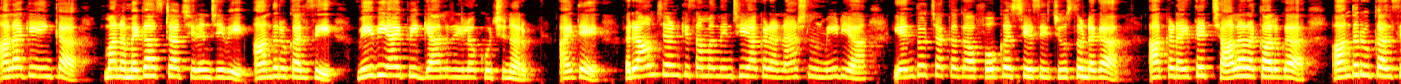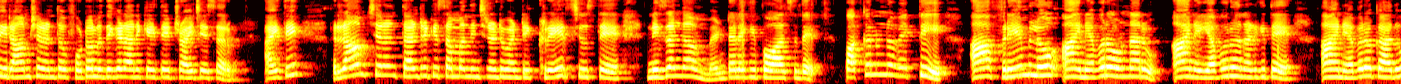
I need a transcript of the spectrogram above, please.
అలాగే ఇంకా మన మెగాస్టార్ చిరంజీవి అందరూ కలిసి వివిఐపి గ్యాలరీలో కూర్చున్నారు. అయితే రామ్ చరణ్కి సంబంధించి అక్కడ నేషనల్ మీడియా ఎంతో చక్కగా ఫోకస్ చేసి చూస్తుండగా అక్కడైతే చాలా రకాలుగా అందరూ కలిసి రామ్ చరణ్తో ఫోటోలు దిగడానికి అయితే ట్రై చేశారు. అయితే రామ్ చరణ్ తండ్రికి సంబంధించినటువంటి క్రేజ్ చూస్తే నిజంగా మెంటలెక్కిపోవాల్సిందే పక్కనున్న వ్యక్తి ఆ ఫ్రేమ్లో ఆయన ఎవరో ఉన్నారు. ఆయన ఎవరు అని అడిగితే ఆయన ఎవరో కాదు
